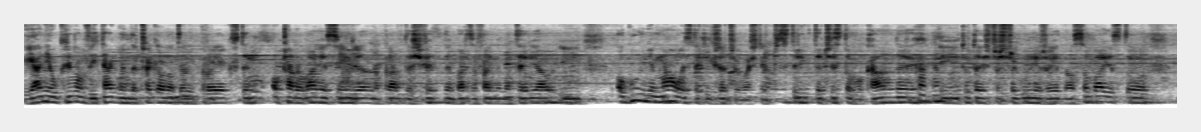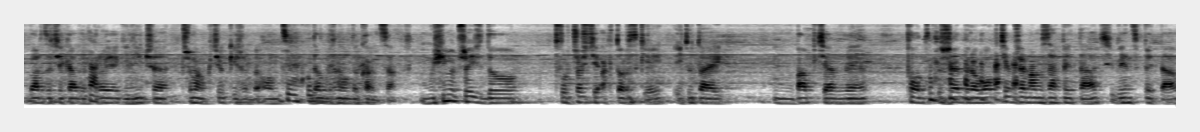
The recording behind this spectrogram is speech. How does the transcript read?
Ja nie ukrywam, że i tak będę czekał na ten projekt, ten oczarowanie singiel, naprawdę świetny, bardzo fajny materiał i ogólnie mało jest takich rzeczy właśnie, stricte czysto wokalnych Prawda. i tutaj jeszcze szczególnie, że jedna osoba, jest to bardzo ciekawy Tak. projekt i liczę, trzymam kciuki, żeby on Dziękuję. dobrnął do końca. Musimy przejść do twórczości aktorskiej i tutaj mm, babcia mnie pod żebro łokciem, że mam zapytać, więc pytam.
